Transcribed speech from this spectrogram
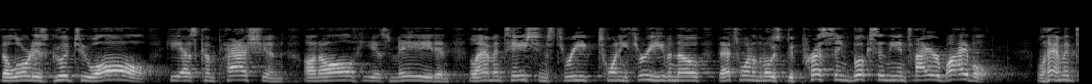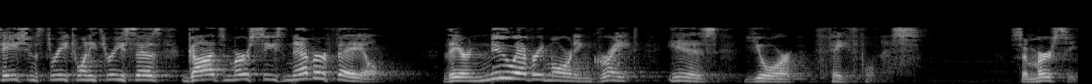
the Lord is good to all. He has compassion on all he has made. And Lamentations 3.23, even though that's one of the most depressing books in the entire Bible. Lamentations 3.23 says, God's mercies never fail. They are new every morning. Great is your faithfulness. So mercy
